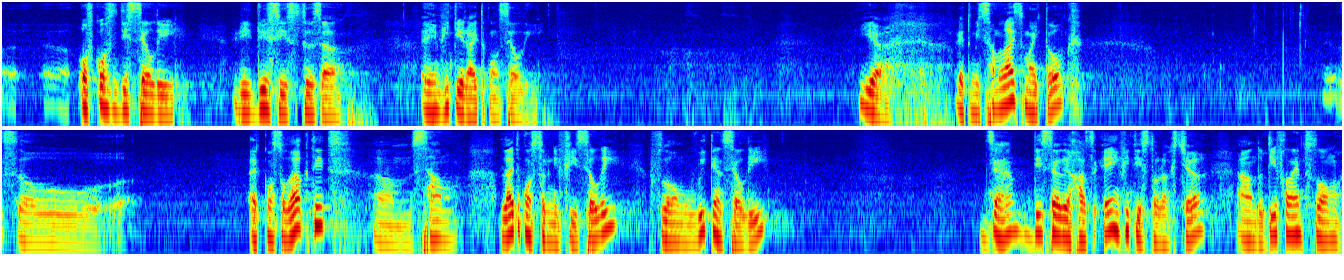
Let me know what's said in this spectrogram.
uh, of course, this theory reduces to the infinity Rayton theory. Yeah, let me summarize my talk. So, I constructed um, some light cone string theory from Witten theory. Then, this cell has infinity structure and different from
